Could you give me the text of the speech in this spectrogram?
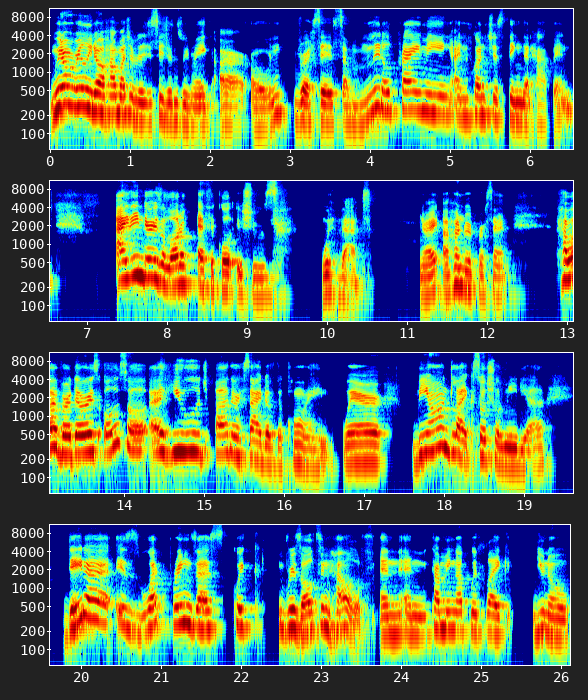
we don't really know how much of the decisions we make are our own versus some little priming unconscious thing that happened. I think there is a lot of ethical issues with that, right? A hundred percent. However, there is also a huge other side of the coin where beyond like social media, data is what brings us quick results in health and, and coming up with like, you know,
